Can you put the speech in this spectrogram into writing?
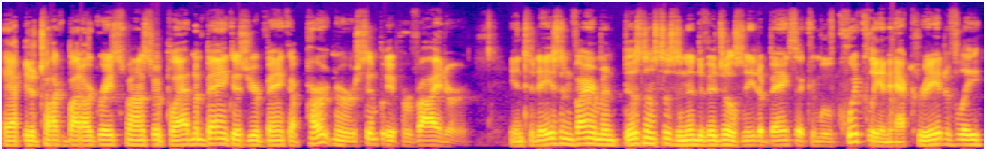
Happy to talk about our great sponsor. Platinum Bank is your bank a partner or simply a provider. In today's environment, businesses and individuals need a bank that can move quickly and act creatively.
